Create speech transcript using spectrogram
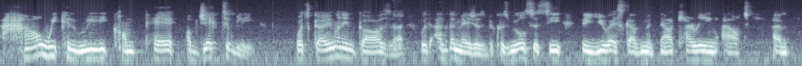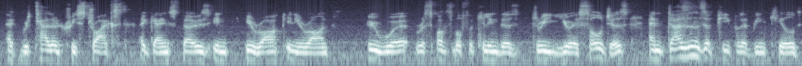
how we can really compare objectively what's going on in Gaza with other measures, because we also see the US government now carrying out um, retaliatory strikes against those in Iraq, in Iran, who were responsible for killing those three US soldiers, and dozens of people have been killed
